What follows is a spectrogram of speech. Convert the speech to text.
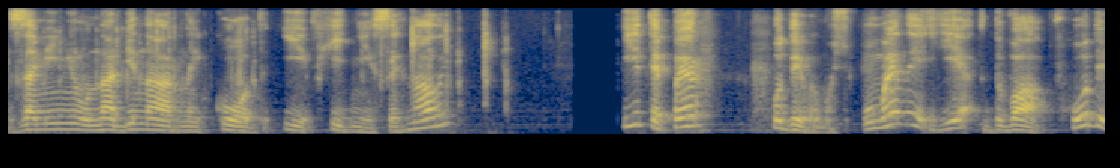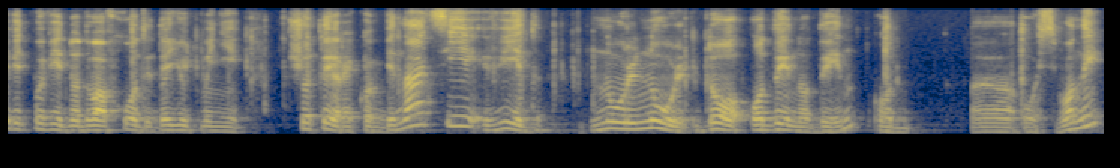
заміню на бінарний код і вхідні сигнали. І тепер подивимось. У мене є два входи. Відповідно, два входи дають мені 4 комбінації від 0,0 до 1,1. Е, Ось вони.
